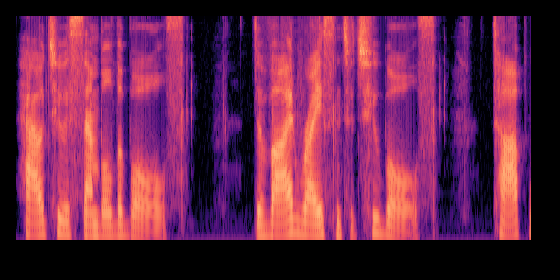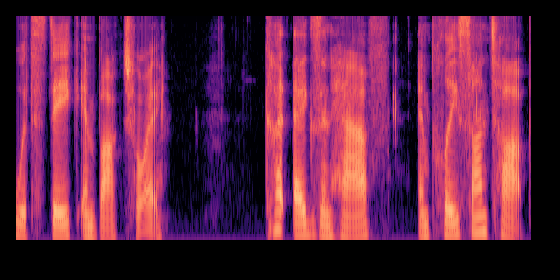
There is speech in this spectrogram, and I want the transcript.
How to assemble the bowls. Divide rice into two bowls. Top with steak and bok choy. Cut eggs in half and place on top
